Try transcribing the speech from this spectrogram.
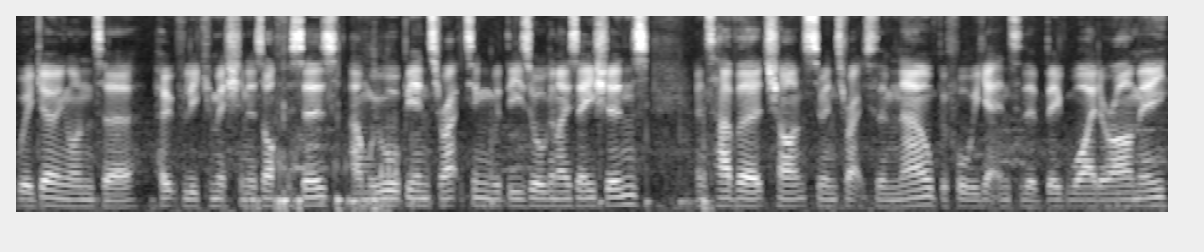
We're going on to hopefully commission as officers, and we will be interacting with these organisations. And to have a chance to interact with them now before we get into the big wider army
